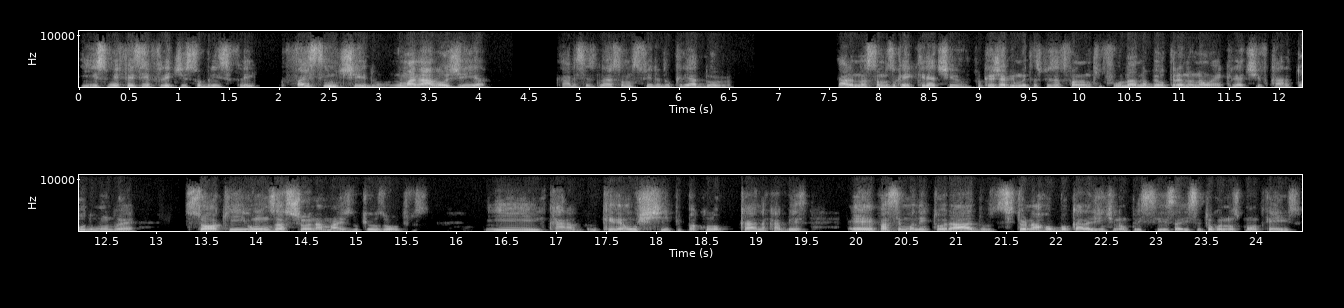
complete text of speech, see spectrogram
E isso me fez refletir sobre isso. Falei, faz sentido, numa analogia, cara, se nós somos filhos do Criador, Cara, nós somos o quê? Criativo, porque eu já vi muitas pessoas falando que fulano beltrano não é criativo. Cara, todo mundo é. Só que uns aciona mais do que os outros. E, cara, criar um chip para colocar na cabeça, é, para ser monitorado, se tornar robô, cara, a gente não precisa. E você tocou nos pontos que é isso.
